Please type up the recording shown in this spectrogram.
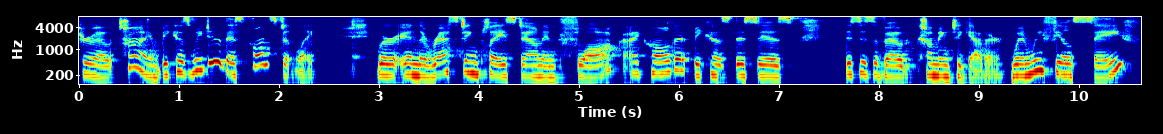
throughout time because we do this constantly. We're in the resting place down in flock, I called it, because this is this is about coming together. When we feel safe,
